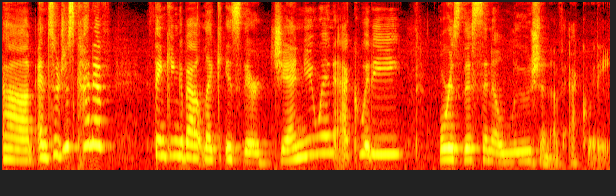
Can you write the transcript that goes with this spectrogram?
Um, and so just kind of thinking about like, is there genuine equity or is this an illusion of equity?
